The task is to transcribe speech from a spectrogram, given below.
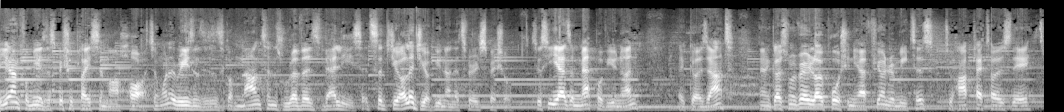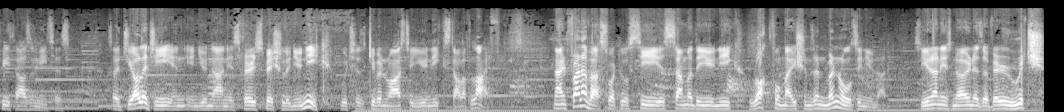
Yunnan for me is a special place in my heart and one of the reasons is it's got mountains, rivers, valleys. It's the geology of Yunnan that's very special. So you see here has a map of Yunnan that goes out and it goes from a very low portion here, a few hundred meters, to high plateaus there, 3,000 meters. So geology in, in Yunnan is very special and unique, which has given rise to a unique style of life. Now in front of us, what we'll see is some of the unique rock formations and minerals in Yunnan. So Yunnan is known as a very rich,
